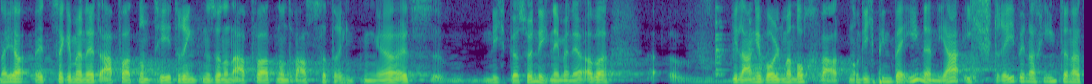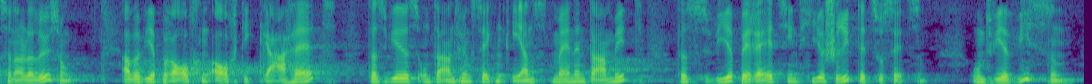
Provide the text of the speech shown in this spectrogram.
Naja, jetzt sage ich mal nicht abwarten und Tee trinken, sondern abwarten und Wasser trinken. Ja, jetzt nicht persönlich nehmen, ja, aber äh, wie lange wollen wir noch warten? Und ich bin bei Ihnen, ja, ich strebe nach internationaler Lösung. Aber wir brauchen auch die Klarheit, dass wir es unter Anführungszeichen ernst meinen damit, dass wir bereit sind, hier Schritte zu setzen. Und wir wissen,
